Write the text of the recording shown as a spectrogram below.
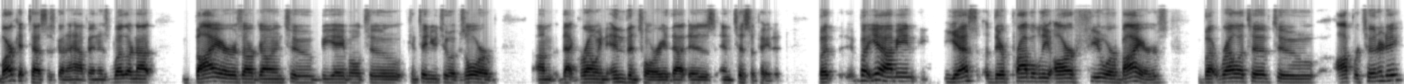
market test is going to happen is whether or not buyers are going to be able to continue to absorb um, that growing inventory that is anticipated. But but yeah, I mean, yes, there probably are fewer buyers, but relative to opportunity,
